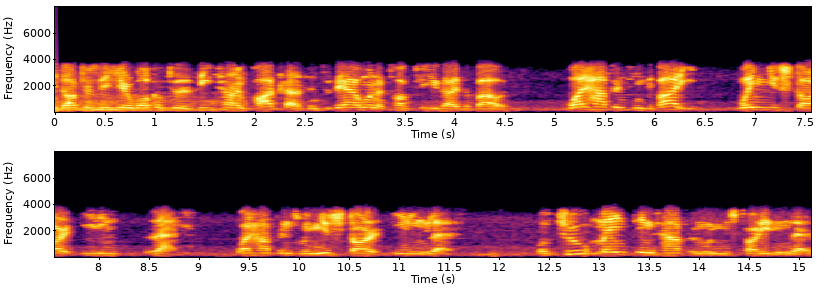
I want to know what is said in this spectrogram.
Dr. Z here. Welcome to the Z Time podcast. And today I want to talk to you guys about what happens in the body when you start eating less. What happens when you start eating less? Well, two main things happen when you start eating less.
